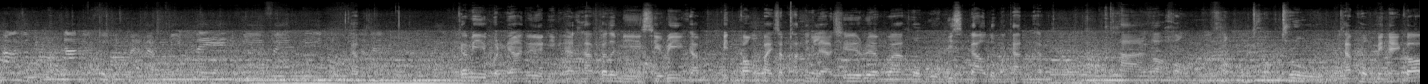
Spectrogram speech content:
แล้วจะมีผลงานอื่นๆอีกไหมเพลงมีแฟนมีผลงานอะไร ก็มีผลงานอื่นอีกนะครับ ก็จะมีซีรีส์ครับ ปิดกล้องไปสักพักหนึ่งแล้ว ชื่อเรื่องว่าโฮมบู29ตัวประกันครับทางของของของ True ครับผมยังไงก็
